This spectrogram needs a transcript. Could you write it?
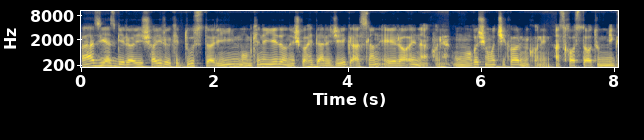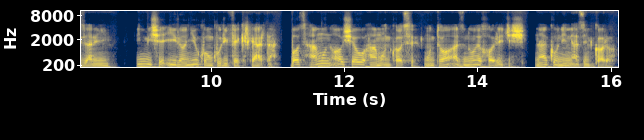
بعضی از گرایش هایی رو که دوست دارین ممکنه یه دانشگاه درجه یک اصلا ارائه نکنه. اون موقع شما چیکار می‌کنین؟ از خواستهاتون میگذرین؟ این میشه ایرانی و کنکوری فکر کردن. باز همون آشه و همون کاسه. منتها از نوع خارجیش. نکنین از این کارا.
